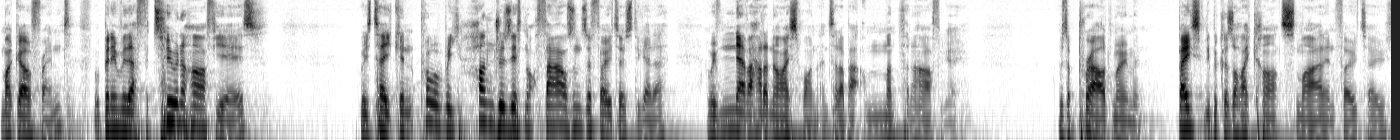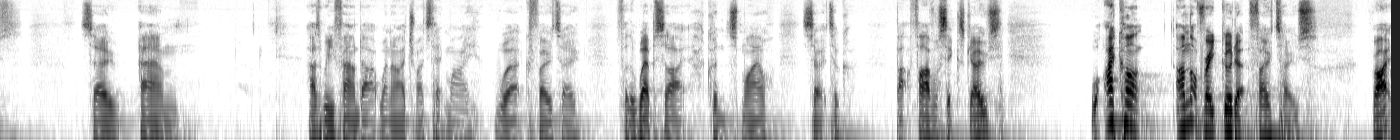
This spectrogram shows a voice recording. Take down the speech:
My girlfriend, we've been in with her for two and a half years. We've taken probably hundreds, if not thousands, of photos together, and we've never had a nice one until about a month and a half ago. It was a proud moment, basically because I can't smile in photos. So, um, as we found out when I tried to take my work photo for the website, I couldn't smile. So it took about five or six goes. Well, I can't, I'm not very good at photos, right?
